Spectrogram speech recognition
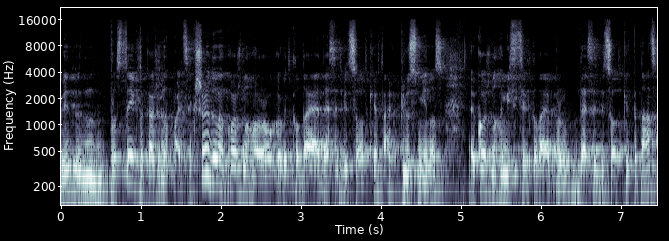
Він простий, як то кажуть, на пальцях. Якщо людина кожного року відкладає 10%, так, плюс-мінус, е, кожного місяця відкладає про 10%, 15%,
